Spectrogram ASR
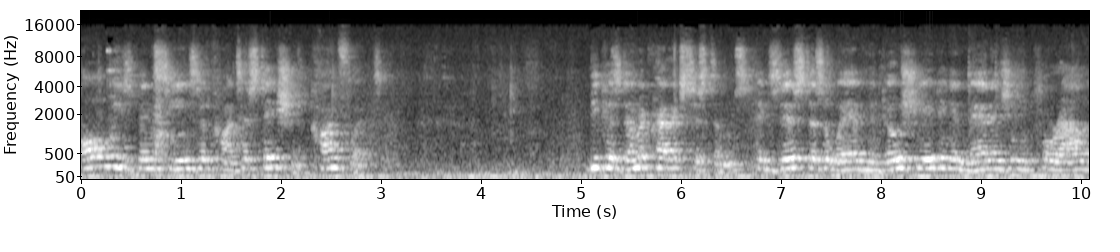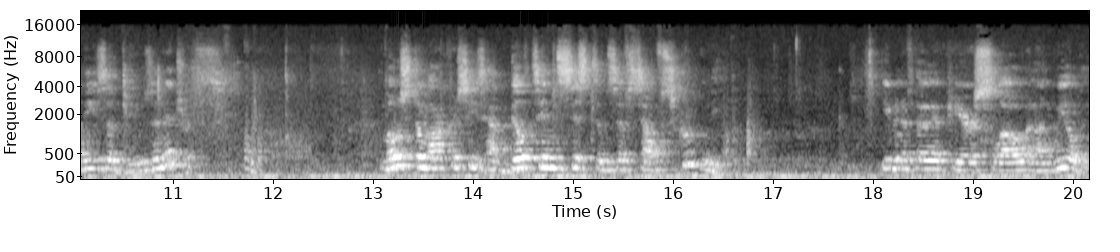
always been scenes of contestation, conflict. Because democratic systems exist as a way of negotiating and managing pluralities of views and interests. Most democracies have built-in systems of self-scrutiny, even if they appear slow and unwieldy.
